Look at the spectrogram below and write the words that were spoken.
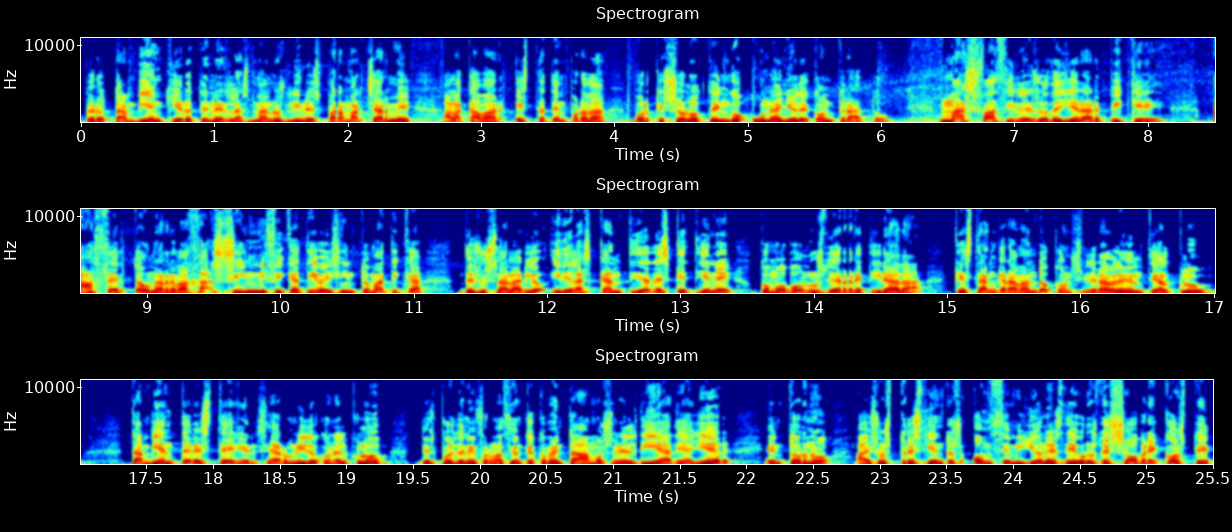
pero también quiero tener las manos libres para marcharme al acabar esta temporada porque solo tengo un año de contrato. Más fácil es lo de Gerard Piqué. Acepta una rebaja significativa y sintomática de su salario y de las cantidades que tiene como bonus de retirada, que están grabando considerablemente al club. También Ter Stegen se ha reunido con el club después de la información que comentábamos en el día de ayer en torno a esos 311 millones de euros de sobrecoste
